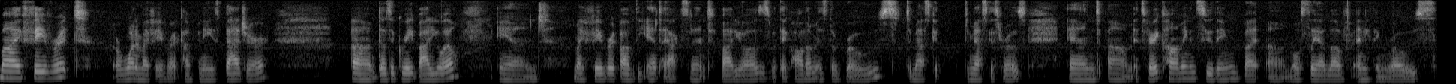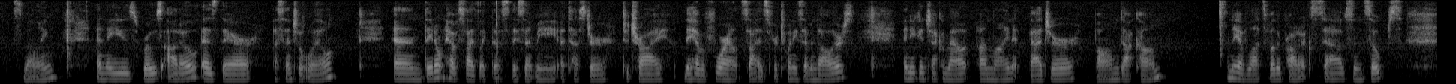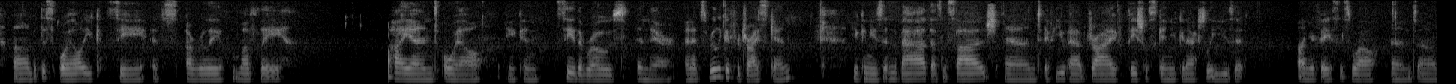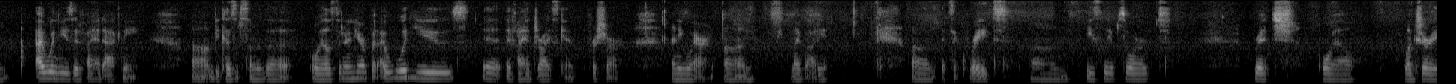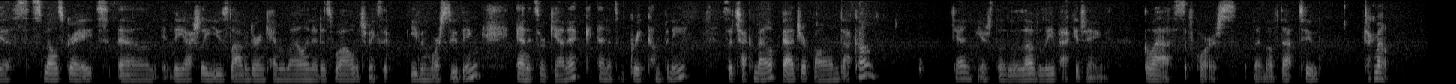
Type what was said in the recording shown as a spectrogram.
My favorite, or one of my favorite companies, Badger, um, does a great body oil, and my favorite of the antioxidant body oils is what they call them is the rose Damascus Damascus rose, and um, it's very calming and soothing. But um, mostly, I love anything rose smelling, and they use Rose Otto as their essential oil. And they don't have a size like this. They sent me a tester to try. They have a four ounce size for $27, and you can check them out online at badgerbalm.com. And they have lots of other products, salves and soaps. Um, but this oil, you can see, it's a really lovely high-end oil. You can see the rose in there, and it's really good for dry skin. You can use it in the bath as massage, and if you have dry facial skin, you can actually use it on your face as well. And um, I wouldn't use it if I had acne um, because of some of the oils that are in here, but I would use it if I had dry skin for sure, anywhere on my body. Um, it's a great, um, easily absorbed, rich oil, luxurious, smells great. Um, they actually use lavender and chamomile in it as well, which makes it even more soothing. And it's organic and it's a great company. So check them out, badgerbalm.com. Again, here's the lovely packaging. Glass, of course. I love that too. Check them out.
